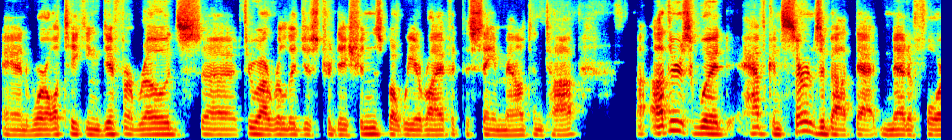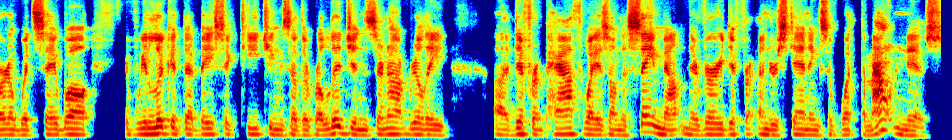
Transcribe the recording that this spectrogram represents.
and we're all taking different roads uh, through our religious traditions, but we arrive at the same mountaintop. Uh, others would have concerns about that metaphor and would say, well, if we look at the basic teachings of the religions, they're not really uh, different pathways on the same mountain. They're very different understandings of what the mountain is.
